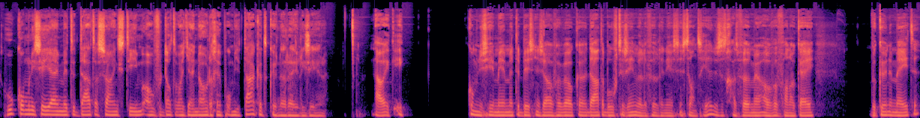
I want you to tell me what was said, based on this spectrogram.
hoe communiceer jij met het data science team over dat wat jij nodig hebt om je taken te kunnen realiseren? Nou, ik, ik communiceer meer met de business over welke databehoeften ze in willen vullen in eerste instantie. Hè? Dus het gaat veel meer over van oké, we kunnen meten,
